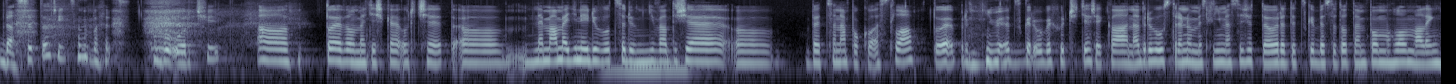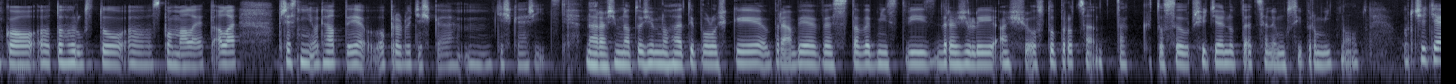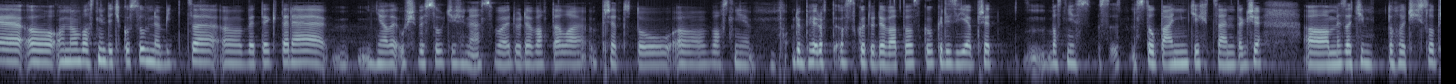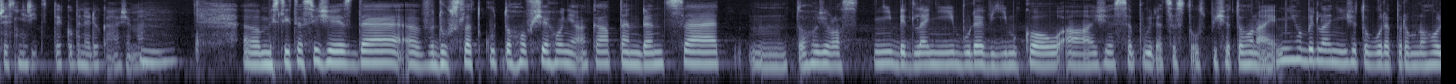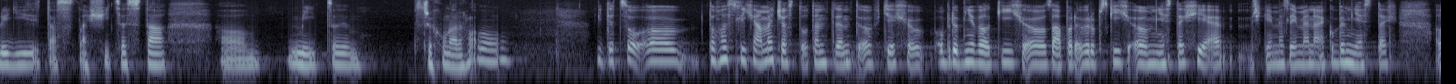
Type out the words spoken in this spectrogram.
Dá se to říct vůbec? Nebo určit? Uh, to je velmi těžké určit. Uh, nemáme jediný důvod se domnívat, že uh, by cena poklesla. To je první věc, kterou bych určitě řekla. Na druhou stranu myslíme si, že teoreticky by se to tempo mohlo malinko toho růstu zpomalit, ale přesný odhad je opravdu těžké, mm, těžké říct. Naražím na to, že mnohé ty položky právě ve stavebnictví zdražily až o 100%, tak to se určitě do té ceny musí promítnout. Určitě eh, ono vlastně teď jsou v nabídce eh, byty, které měly už vysoutěžené svoje dodavatele před tou eh, vlastně odběratelskou-dodavatelskou krizí a před vlastně stoupáním těch cen, takže my zatím tohle číslo přesně říct jakoby nedokážeme. Hmm. Myslíte si, že je zde v důsledku toho všeho nějaká tendence mm, toho, že vlastní bydlení bude výjimkou a že se půjde cestou spíše toho nájemního bydlení, že to bude pro mnoho lidí ta snažší cesta mít střechu nad hlavou? Víte co, eh, tohle slycháme často, ten trend v těch obdobně velkých eh, západoevropských eh, městech je, říkejme zejména jakoby městech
